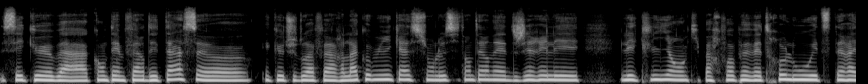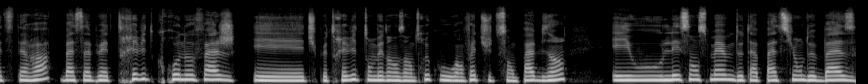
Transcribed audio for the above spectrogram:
C'est que bah, quand t'aimes faire des tasses euh, et que tu dois faire la communication, le site internet, gérer les, les clients qui parfois peuvent être relous, etc., etc., bah, ça peut être très vite chronophage et tu peux très vite tomber dans un truc où en fait tu te sens pas bien et où l'essence même de ta passion de base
